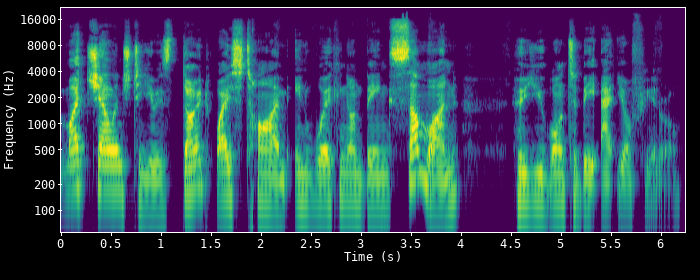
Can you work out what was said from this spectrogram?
my challenge to you is don't waste time in working on being someone who you want to be at your funeral.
